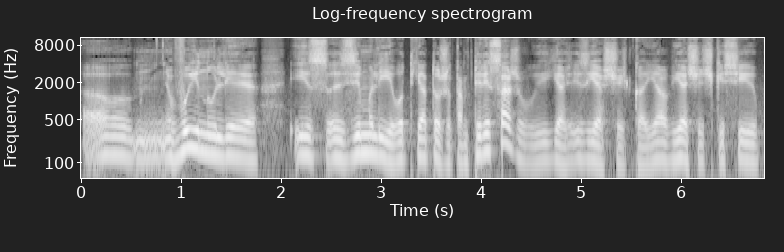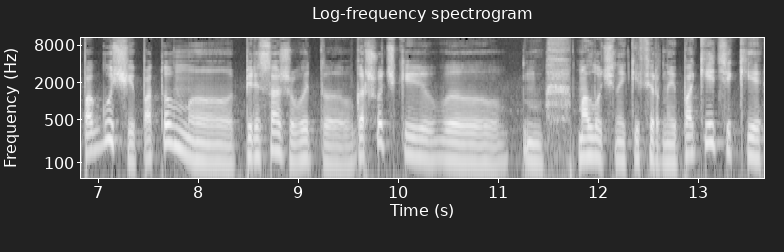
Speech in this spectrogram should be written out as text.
э, вынули из земли, вот я тоже там пересаживаю я, из ящичка, я в ящичке сею погуще, и потом э, пересаживаю это в горшочки, в молочные кефирные пакетики.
